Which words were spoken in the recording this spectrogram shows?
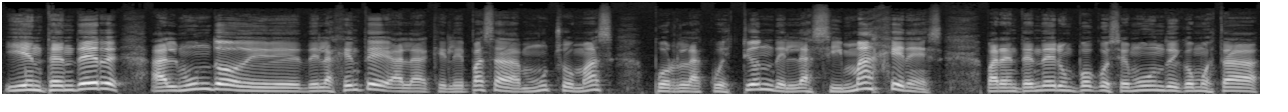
y entender al mundo de, la gente a la que le pasa mucho más por la cuestión de las imágenes, para entender un poco ese mundo y cómo está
